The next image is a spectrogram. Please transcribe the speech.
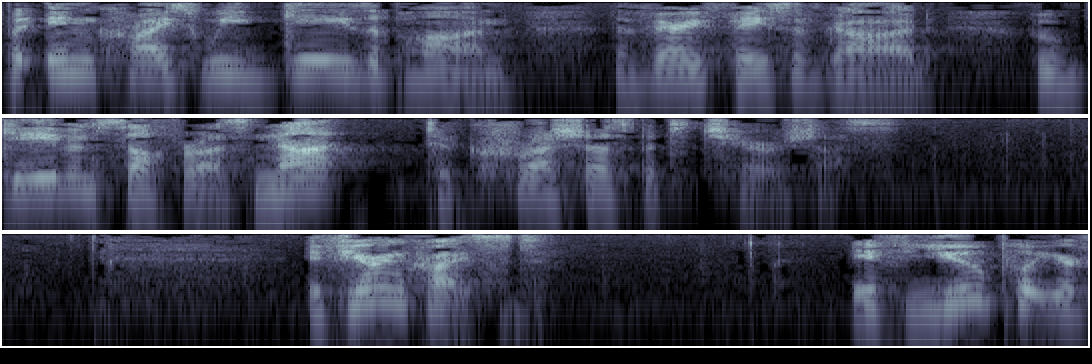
But in Christ, we gaze upon the very face of God who gave himself for us, not to crush us, but to cherish us. If you're in Christ, if you put your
